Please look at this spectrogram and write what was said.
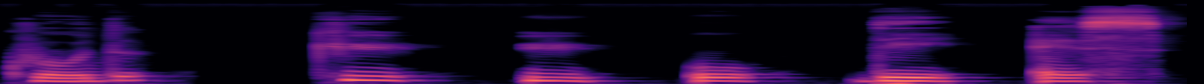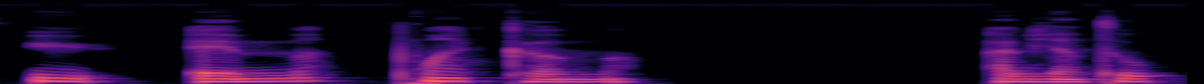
code q u o d s u. À bientôt.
